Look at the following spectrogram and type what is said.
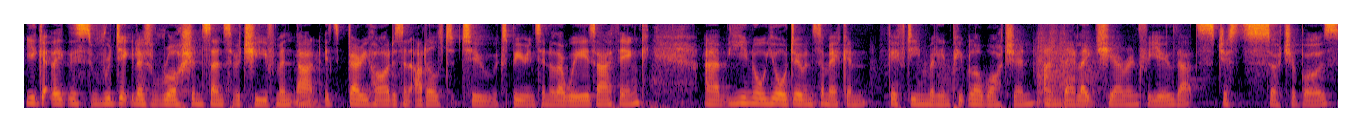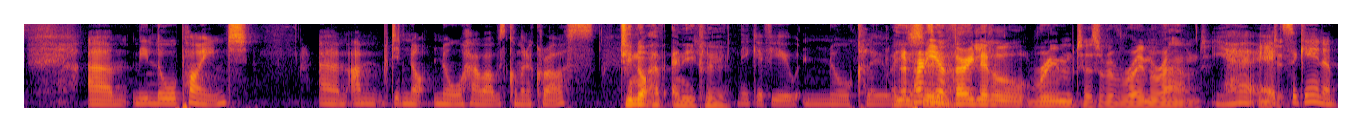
You get like this ridiculous rush and sense of achievement that it's very hard as an adult to experience in other ways. I think. Um, you know you're doing something and 15 million people are watching and they're like cheering for you. That's just such a buzz. Um, me low point. Um, I did not know how I was coming across. Do you not have any clue? They give you no clue. Are you And apparently, you have very little room to sort of roam around. Yeah, You it's again a,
